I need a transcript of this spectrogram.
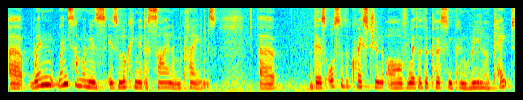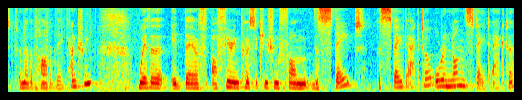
Uh, when, when someone is, is looking at asylum claims, uh, there's also the question of whether the person can relocate to another part of their country, whether it, they are, are fearing persecution from the state, a state actor, or a non state actor.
